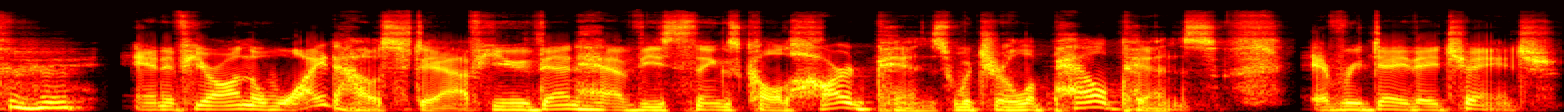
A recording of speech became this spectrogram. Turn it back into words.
Mm-hmm. And if you're on the White House staff, you then have these things called hard pins, which are lapel pins. Every day they change.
